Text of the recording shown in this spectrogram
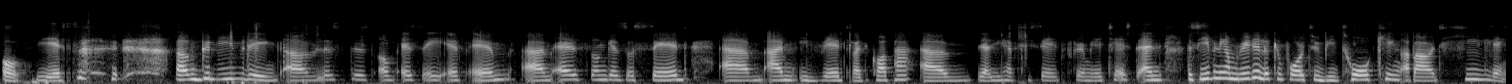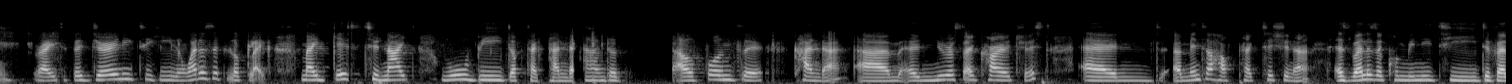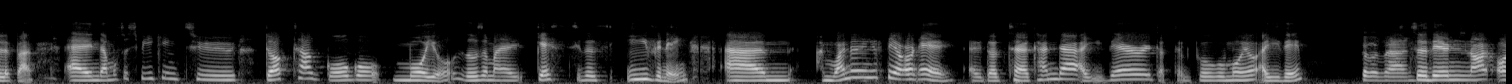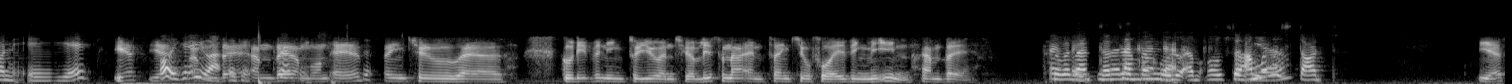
Oh, yes. um, good evening, um, listeners of SAFM. Um, as Songezo said, um, I'm Yvette Ratikopa. Um, yeah, you have to say it from your test. And this evening, I'm really looking forward to be talking about healing, right? The journey to healing. What does it look like? My guest tonight will be Dr. Khanda. Um, Dr. Alphonse Khanda, um, a neuropsychiatrist and a mental health practitioner, as well as a community developer. And I'm also speaking to Dr. Gogo Moyo. Those are my guests this evening. Um, I'm wondering if they're on air. Uh, Dr. Khanda, are you there? Dr. Gogo Moyo, are you there? So they're not on air yet. Yes, yes. Oh, here I'm you are. There, Okay, I'm there. I'm on air. Thank you. Uh, good evening to you and to your listener, and thank you for having me in. I'm there. Perfect. Dr. Khanda. I'm also So I'm going to start Yes.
